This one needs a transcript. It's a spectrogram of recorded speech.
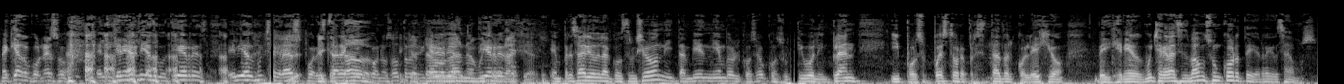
Me quedo con eso. El ingeniero Elías Gutiérrez. Elías, muchas gracias por estar aquí con nosotros. El ingeniero Elías Gutiérrez, empresario de la construcción y también miembro del Consejo Consultivo del Implan y por supuesto representando al Colegio de Ingenieros. Muchas gracias. Vamos a un corte y regresamos.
